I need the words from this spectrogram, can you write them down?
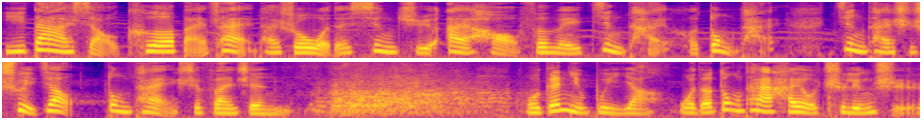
一大小颗白菜，他说我的兴趣爱好分为静态和动态，静态是睡觉，动态是翻身。我跟你不一样，我的动态还有吃零食。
